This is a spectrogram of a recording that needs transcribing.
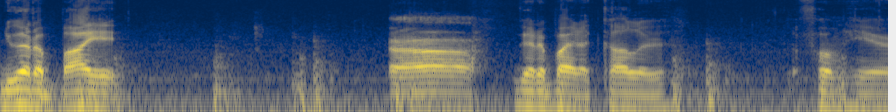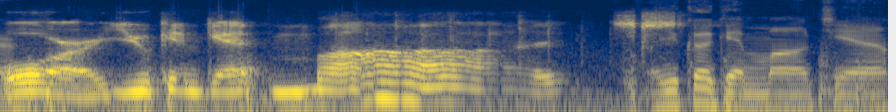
You gotta buy it. Uh, You gotta buy the color from here. Or you can get mods. Or you could get mods, yeah.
